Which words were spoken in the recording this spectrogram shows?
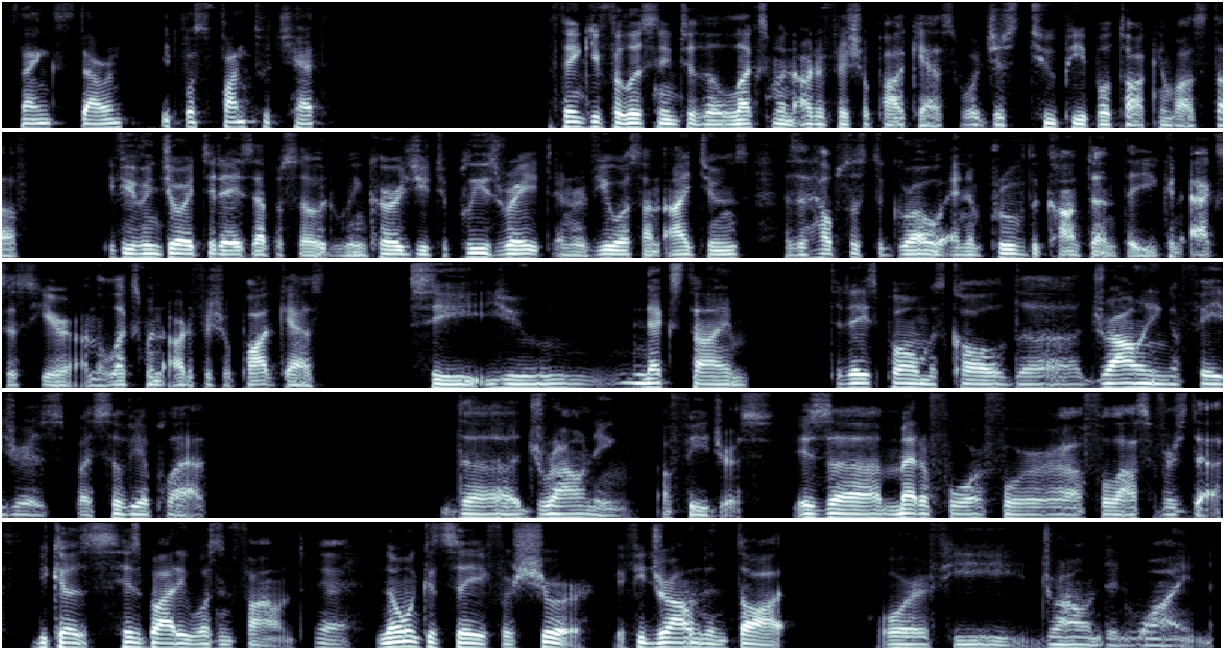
Thanks, Darren. It was fun to chat. Thank you for listening to the Lexman Artificial Podcast, where just two people talking about stuff. If you've enjoyed today's episode, we encourage you to please rate and review us on iTunes as it helps us to grow and improve the content that you can access here on the Lexman Artificial Podcast see you next time. Today's poem is called uh, Drowning of Phaedrus by Sylvia Plath. The drowning of Phaedrus is a metaphor for a philosopher's death because his body wasn't found. Yeah. No one could say for sure if he drowned in thought or if he drowned in wine.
